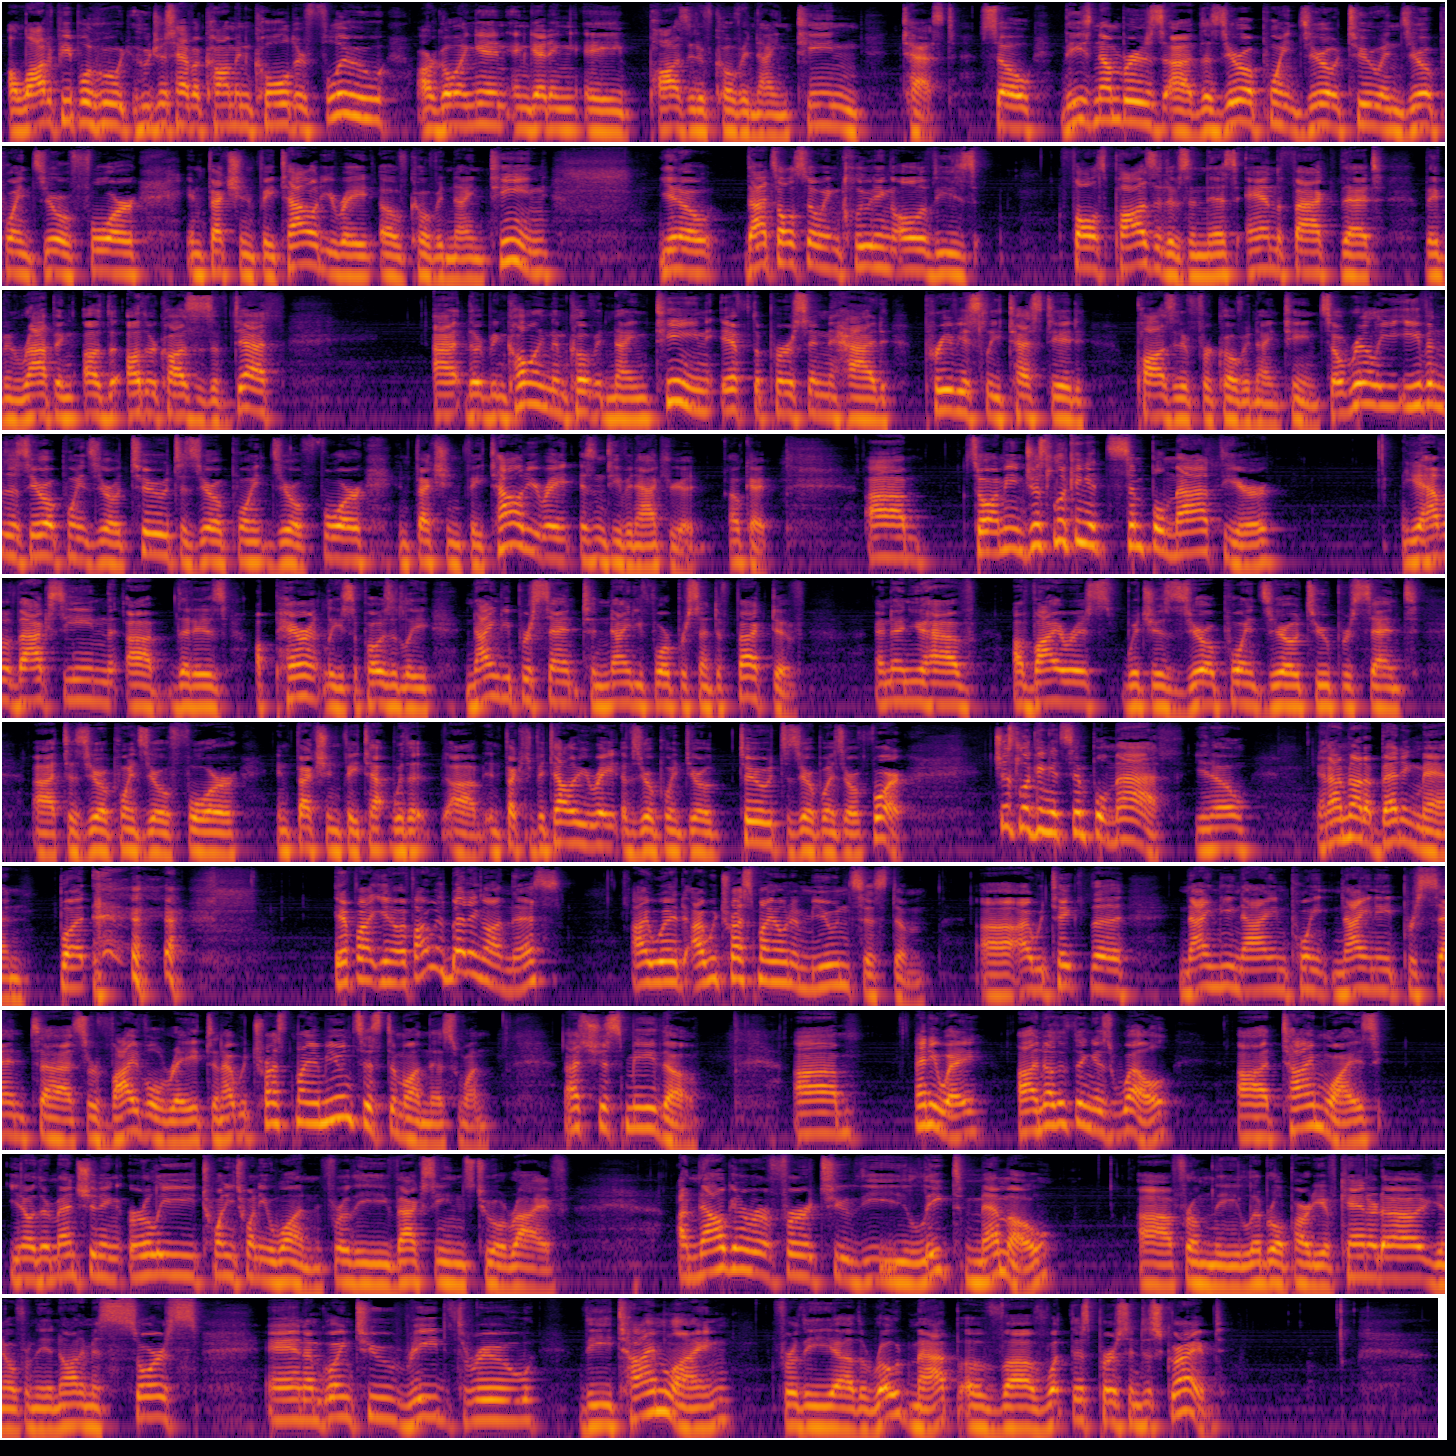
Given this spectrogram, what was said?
a lot of people who, who just have a common cold or flu are going in and getting a positive COVID 19 test. So these numbers, uh, the 0.02 and 0.04 infection fatality rate of COVID 19, you know, that's also including all of these false positives in this and the fact that they've been wrapping other, other causes of death. At, they've been calling them COVID 19 if the person had previously tested positive for COVID 19. So, really, even the 0.02 to 0.04 infection fatality rate isn't even accurate. Okay. Um, so, I mean, just looking at simple math here, you have a vaccine uh, that is apparently, supposedly, 90% to 94% effective. And then you have a virus which is 0.02% uh, to 0.04 infection fata- with an uh, infection fatality rate of 0.02 to 0.04. Just looking at simple math, you know, and I'm not a betting man, but if I, you know, if I was betting on this, I would I would trust my own immune system. Uh, I would take the 99.98% uh, survival rate and I would trust my immune system on this one. That's just me, though. Um, anyway, another thing as well uh, time wise, you know, they're mentioning early 2021 for the vaccines to arrive. I'm now going to refer to the leaked memo uh, from the Liberal Party of Canada, you know, from the anonymous source, and I'm going to read through the timeline for the uh, the roadmap of, uh, of what this person described.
